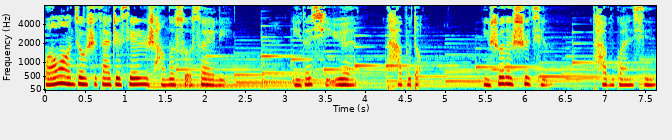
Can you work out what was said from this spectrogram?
往往就是在这些日常的琐碎里，你的喜悦他不懂，你说的事情他不关心。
